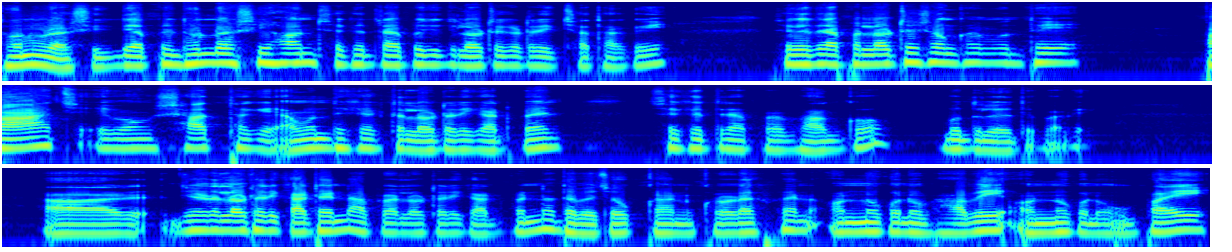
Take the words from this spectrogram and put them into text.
ধনুরাশি যদি আপনি ধনুরাশি হন, সেক্ষেত্রে আপনি যদি লটারি কাটার ইচ্ছা থাকে সেক্ষেত্রে আপনার লটারি সংখ্যার মধ্যে পাঁচ এবং সাত থাকে। এমন দেখে একটা লটারি কাটবেন, সেক্ষেত্রে আপনার ভাগ্য বদলে যেতে পারে। আর যারা লটারি কাটেন না, আপনারা লটারি কাটবেন না, তবে চোখ কান খোলা রাখবেন। অন্য কোনোভাবে অন্য কোনো উপায়ে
